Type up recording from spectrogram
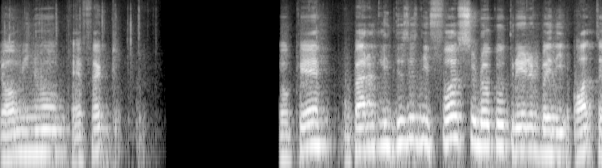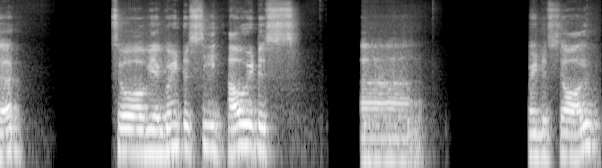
domino effect. Okay, apparently this is the first Sudoku created by the author. So we are going to see how it is uh, going to solve.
